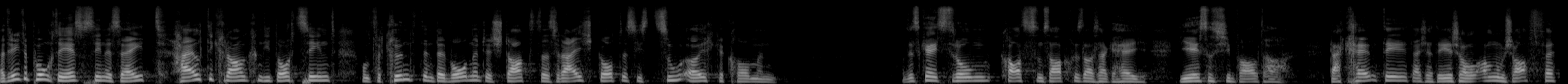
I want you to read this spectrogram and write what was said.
Ein dritter Punkt, der Jesus ihnen sagt, heilt die Kranken, die dort sind und verkündet den Bewohnern der Stadt, das Reich Gottes ist zu euch gekommen. Und jetzt geht es darum, Katz zum Sack zu sagen, hey, Jesus ist im Fall da. Der kennt dich, der ist ja dir schon lange am Arbeiten.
